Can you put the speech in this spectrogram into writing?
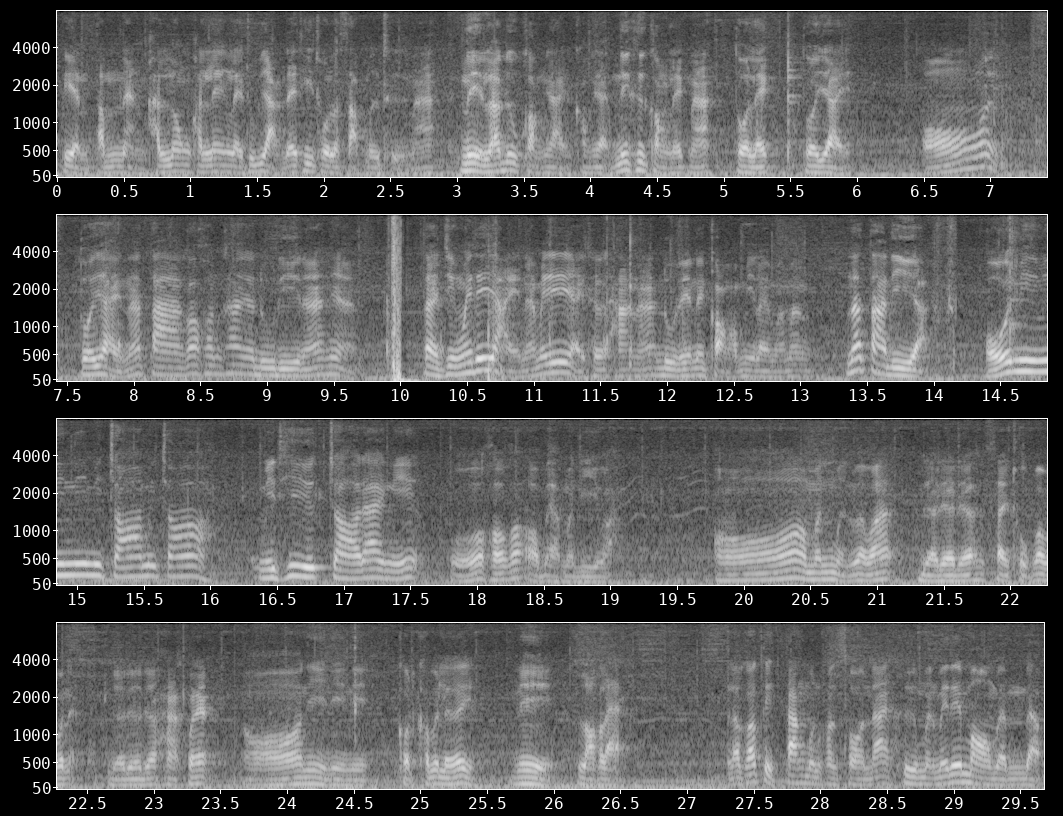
เปลี่ยนตำแหน่งคันลงคันเร่งอะไรทุกอย่างได้ที่โทรศัพท์มือถือนะ นี่แล้วดูกล่องใหญ่กล่องใหญ่นี่คือกล่องเล็กนะ ตัวเล็กตัวใหญ่อ๋อตัวใหญ่หน้าตาก็ค่อนข้างจะดูดีนะเนี่ย แต่จริงไม่ได้ใหญ่นะ ไม่ได้ใหญ่เทอะทะนะ ดูในในกล่องเขามีอะไรมาบ้างหน้าตาดีอะโอ้ยมีมีมีมีจอมีจอ มีที่ยึดจอได้อย่างนี้โอ้เขาก็ออกแบบมาดีว่ะอ๋อ มันเหมือนแบบว่า เดี๋ยวเดี๋ยวเดี๋ยวใส่ถูกป่ะวะเนี่ย เดี๋ยวเดี๋ยวเดี๋ยวหักป่ะเนี่ย อ๋อ นี่นี่นี่กดเข้าไปเลย นี่ล็อกแล้ว แล้วก็ติดตั้งบนคอนโซลได้คือมันไม่ได้มองแบบแบบ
